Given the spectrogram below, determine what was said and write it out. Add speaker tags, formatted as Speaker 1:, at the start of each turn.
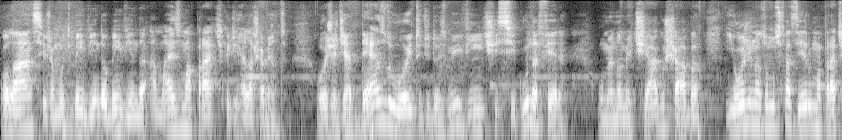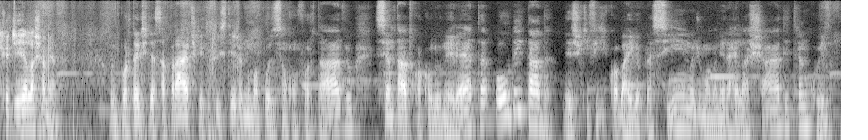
Speaker 1: Olá, seja muito bem-vinda ou bem-vinda a mais uma prática de relaxamento. Hoje é dia 10 de 8 de 2020, segunda-feira. O meu nome é Tiago Chaba e hoje nós vamos fazer uma prática de relaxamento. O importante dessa prática é que tu esteja numa posição confortável, sentado com a coluna ereta ou deitada, desde que fique com a barriga para cima, de uma maneira relaxada e tranquila.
